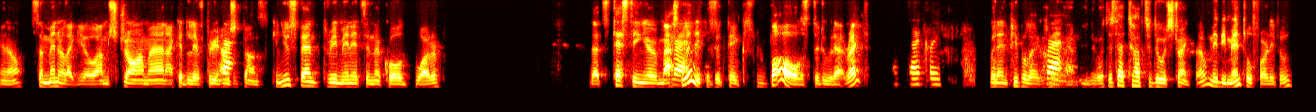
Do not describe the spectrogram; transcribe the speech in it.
you know some men are like yo i'm strong man i could lift 300 pounds can you spend three minutes in the cold water that's testing your masculinity because it takes balls to do that right Exactly. but then people are like, oh, Right. I mean, what does that have to do with strength? Oh, maybe mental fortitude.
